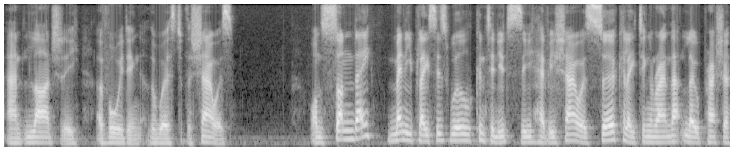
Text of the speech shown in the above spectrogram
and largely avoiding the worst of the showers. On Sunday, many places will continue to see heavy showers circulating around that low pressure,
